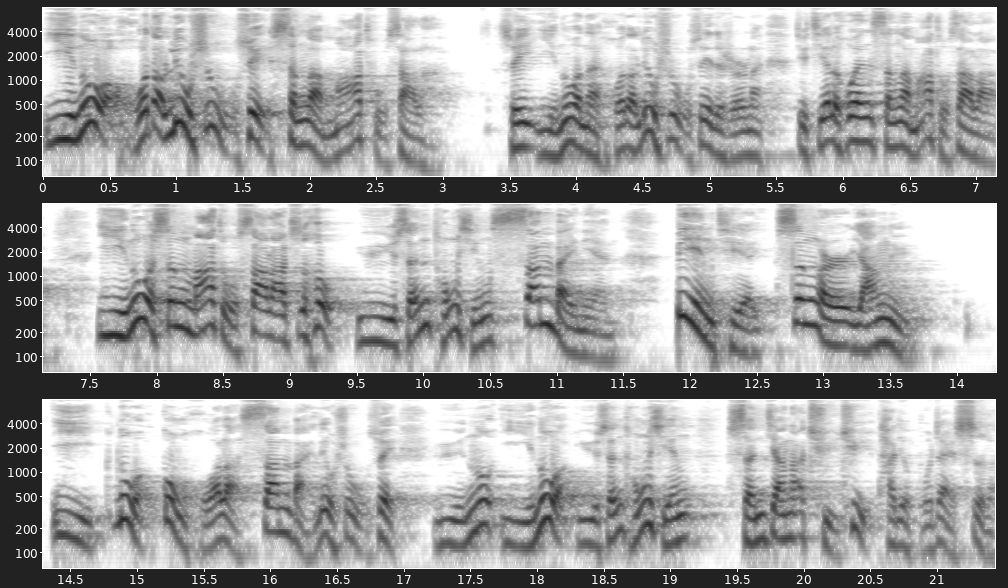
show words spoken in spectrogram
以诺活到六十五岁，生了马土萨拉。所以以诺呢，活到六十五岁的时候呢，就结了婚，生了马土萨拉。以诺生马土萨拉之后，与神同行三百年，并且生儿养女。以诺共活了三百六十五岁，与诺以诺与神同行，神将他取去，他就不再世了。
